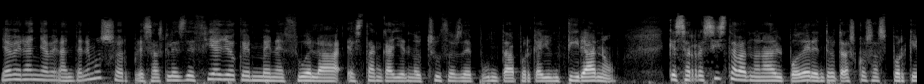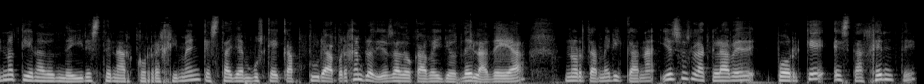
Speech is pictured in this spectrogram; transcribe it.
Ya verán, ya verán, tenemos sorpresas. Les decía yo que en Venezuela están cayendo chuzos de punta porque hay un tirano que se resiste a abandonar el poder, entre otras cosas porque no tiene a dónde ir este narcorrégimen que está ya en busca y captura, por ejemplo, Diosdado Cabello de la DEA norteamericana. Y eso es la clave de por qué esta gente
